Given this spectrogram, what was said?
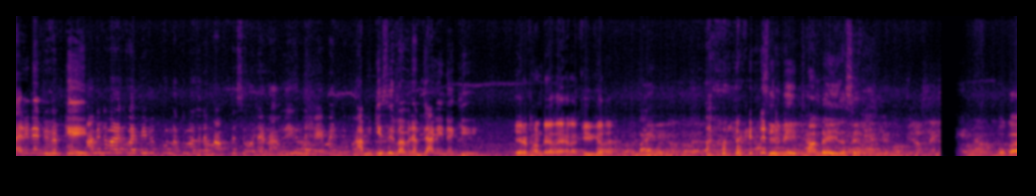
আরে বিবেক কি? আমি তোমার কই পিপ পিপ না? তোমরা যেটা মাপতেছো ওটা না। ওই কিন্তু হে মাইন্ড আমি কিছুই ভাবি না জানি নাকি এটা ঠান্ডা কথা হেরা কি করে? শিল্পী ঠান্ডা হয়ে যাচ্ছে। বোকা।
